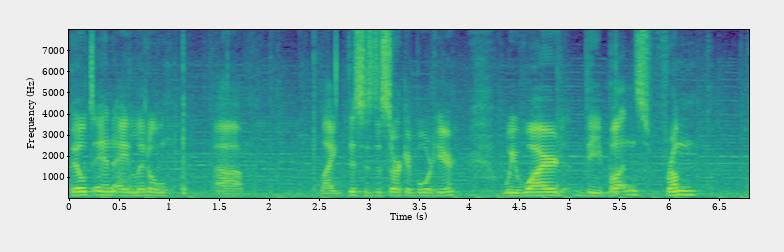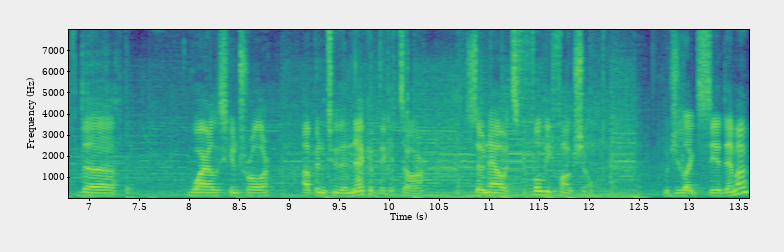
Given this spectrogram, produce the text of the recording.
built in a little, uh, like this is the circuit board here. We wired the buttons from the wireless controller up into the neck of the guitar, so now it's fully functional. Would you like to see a demo?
